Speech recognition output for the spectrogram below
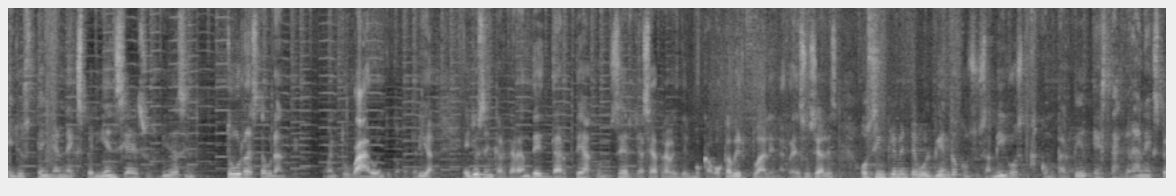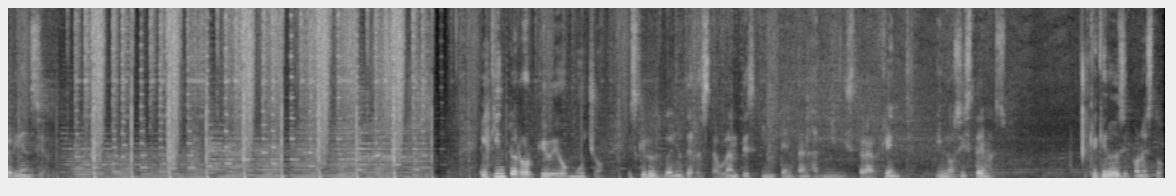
ellos tengan la experiencia de sus vidas en tu restaurante o en tu bar o en tu cafetería. Ellos se encargarán de darte a conocer, ya sea a través del boca a boca virtual en las redes sociales o simplemente volviendo con sus amigos a compartir esta gran experiencia. El quinto error que veo mucho es que los dueños de restaurantes intentan administrar gente y no sistemas. ¿Qué quiero decir con esto?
